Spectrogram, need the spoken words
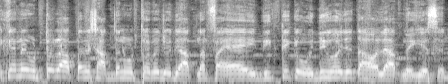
এখানে উঠতে হলে আপনাকে সাবধানে উঠতে হবে। যদি আপনার এই দিক থেকে ওই দিক হয়ে যায়, তাহলে আপনি গেছেন।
